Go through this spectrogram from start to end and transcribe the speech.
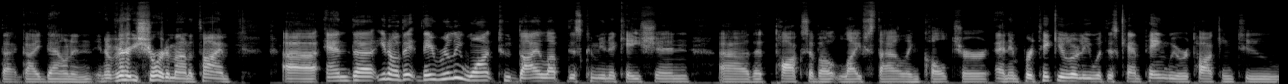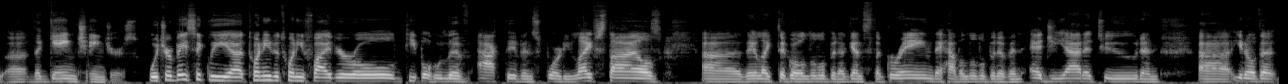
that guy down in, in a very short amount of time uh, and uh, you know they, they really want to dial up this communication uh, that talks about lifestyle and culture. And in particularly with this campaign we were talking to uh, the game changers which are basically uh, 20 to 25 year old people who live active and sporty lifestyles. Uh, they like to go a little bit against the grain. They have a little bit of an edgy attitude. And you know the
